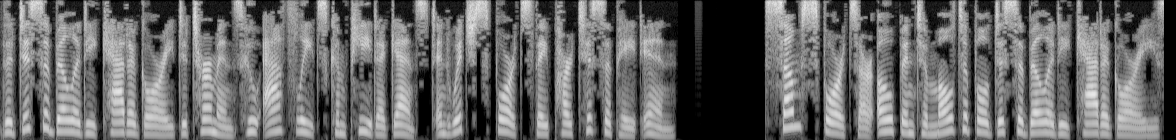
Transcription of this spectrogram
The disability category determines who athletes compete against and which sports they participate in. Some sports are open to multiple disability categories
